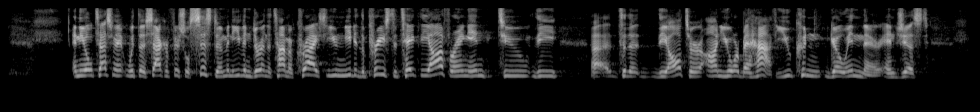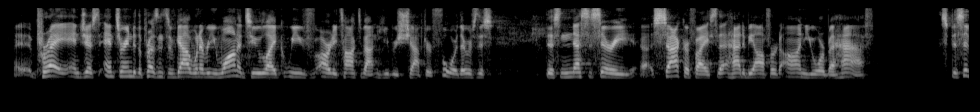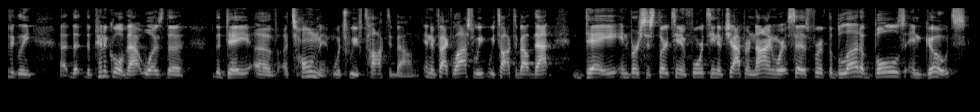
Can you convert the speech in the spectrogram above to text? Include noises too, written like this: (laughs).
in the Old Testament, with the sacrificial system, and even during the time of Christ, you needed the priest to take the offering into the, uh, to the, the altar on your behalf. You couldn't go in there and just uh, pray and just enter into the presence of God whenever you wanted to, like we've already talked about in Hebrews chapter 4. There was this this necessary uh, sacrifice that had to be offered on your behalf. Specifically, uh, the, the pinnacle of that was the, the Day of Atonement, which we've talked about. And in fact, last week we talked about that day in verses 13 and 14 of chapter 9, where it says, For if the blood of bulls and goats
